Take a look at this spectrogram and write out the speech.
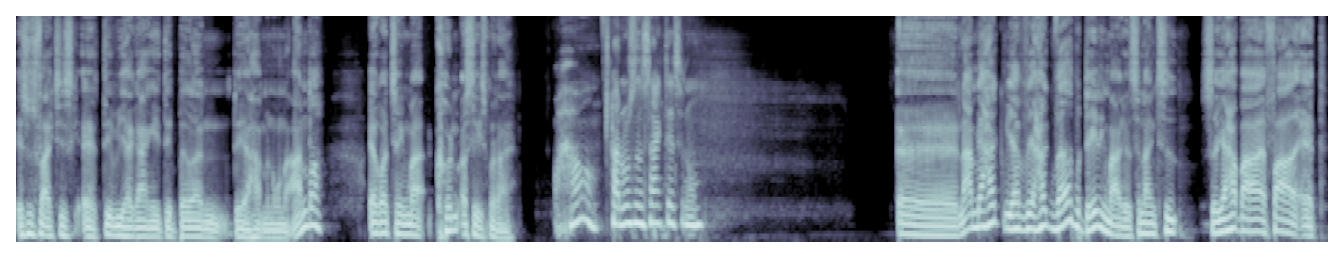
jeg synes faktisk, at det vi har gang i, det er bedre end det, jeg har med nogle andre. Jeg kunne godt tænke mig kun at ses med dig. Wow. Har du nogensinde sagt det til nogen? Øh, nej, men jeg har, ikke, jeg, jeg har ikke været på datingmarkedet så lang tid. Så jeg har bare erfaret, at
